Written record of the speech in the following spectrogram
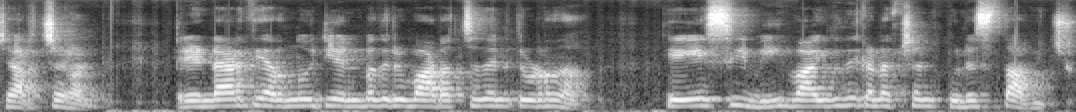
ചർച്ചകൾ. രണ്ടായിരത്തി അറുന്നൂറ്റി എൺപത് രൂപ അടച്ചതിനെ തുടർന്ന് കെ എസ് സി ബി വൈദ്യുതി കണക്ഷൻ പുനഃസ്ഥാപിച്ചു.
